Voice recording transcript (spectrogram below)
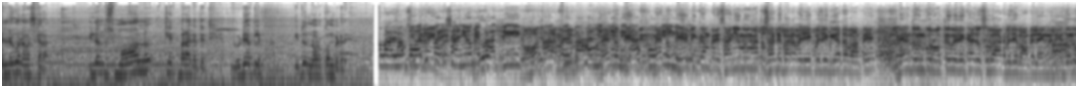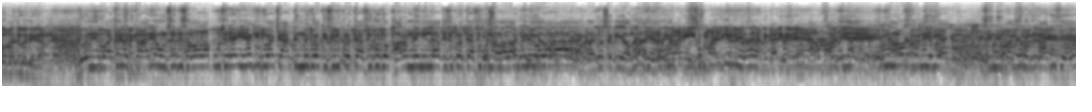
ಎಲ್ರಿಗೂ ನಮಸ್ಕಾರ. ಇಲ್ಲೊಂದು ಸ್ಮಾಲ್ ಕ್ಲಿಪ್ ಬರಾಕತ್ತೈತಿ. ವಿಡಿಯೋ ಕ್ಲಿಪ್ ಇದು ನೋಡ್ಕೊಂಬಿಡ್ರಿ. बहुत ही परेशानियों के बाद भी बहुत आप फिर बाहर मैं निकले तो फिर निराश मैं तो फिर भी कम परेशानियों में मैं तो साढ़े बारह बजे एक बजे गया था वहाँ पे। मैंने तो उनको रोते हुए देखा जो सुबह आठ बजे वहाँ पे लाइन में लगे उनको रोते हुए देखा हमने। जो निर्वाचन अधिकारी है उनसे भी सवाल आप पूछ रहे हैं कि जो है चार दिन में जो है किसी भी प्रत्याशी को जो फार्म नहीं मिल रहा किसी प्रत्याशी को नामांकन भी नहीं हो पा रहा है। अधिकारी कह रहे हैं आप समझिए। किसी निर्वाचन अधिकारी से हैं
